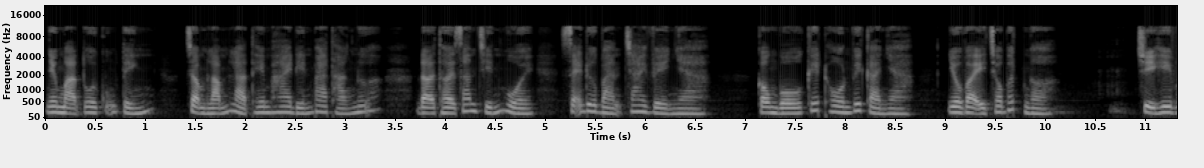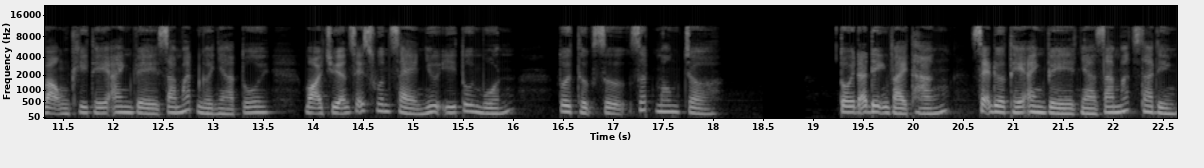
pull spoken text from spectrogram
Nhưng mà tôi cũng tính chậm lắm là thêm 2 đến 3 tháng nữa Đợi thời gian chín muồi sẽ đưa bạn trai về nhà, công bố kết hôn với cả nhà, như vậy cho bất ngờ. Chỉ hy vọng khi thấy anh về ra mắt người nhà tôi, mọi chuyện sẽ suôn sẻ như ý tôi muốn. Tôi thực sự rất mong chờ. Tôi đã định vài tháng sẽ đưa Thế Anh về nhà ra mắt gia đình.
